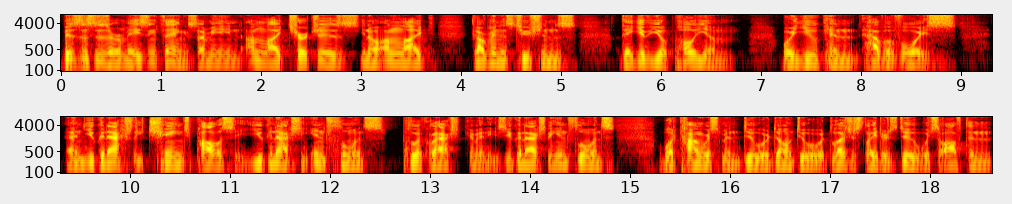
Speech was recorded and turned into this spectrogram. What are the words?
businesses are amazing things. I mean, unlike churches, you know, unlike government institutions, they give you a podium where you can have a voice and you can actually change policy. You can actually influence political action committees. You can actually influence what congressmen do or don't do, or what legislators do, which often,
